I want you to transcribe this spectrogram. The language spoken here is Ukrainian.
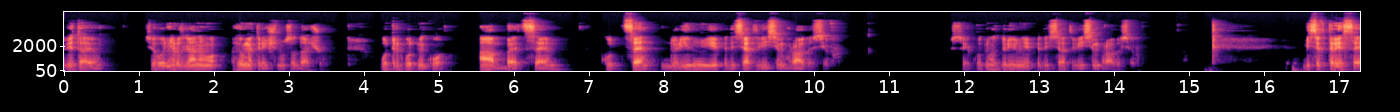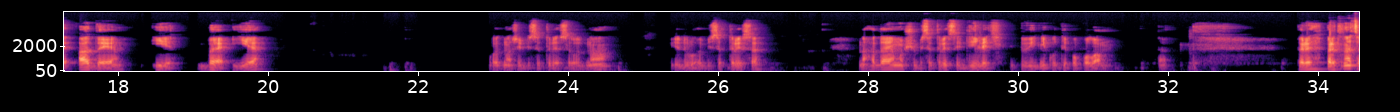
Вітаю! Сьогодні розглянемо геометричну задачу. У трикутнику АБЦ кут С дорівнює 58 градусів. Цей кут у нас дорівнює 58 градусів. Бісектриси АД і БЕ. От наші бісектриси одна і друга бісектриса. Нагадаємо, що бісектриси ділять відповідні кути пополам. Так.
